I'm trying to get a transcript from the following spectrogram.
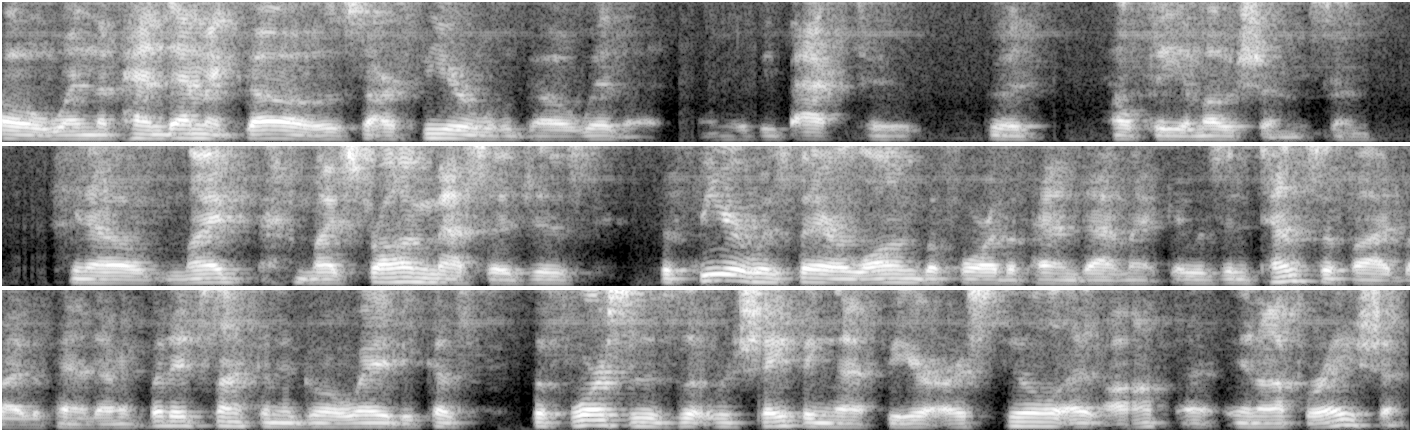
oh, when the pandemic goes, our fear will go with it, and we'll be back to good, healthy emotions. And you know, my my strong message is the fear was there long before the pandemic. It was intensified by the pandemic, but it's not going to go away because the forces that were shaping that fear are still at op- uh, in operation.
